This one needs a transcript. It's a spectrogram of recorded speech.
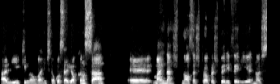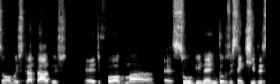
Ali que não a gente não consegue alcançar, é, mas nas nossas próprias periferias nós somos tratados é, de forma é, sub, né? Em todos os sentidos.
